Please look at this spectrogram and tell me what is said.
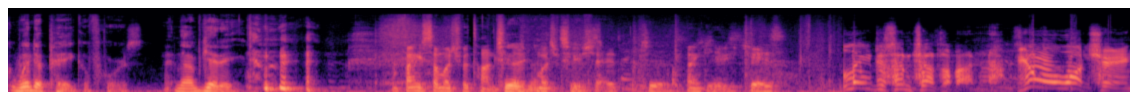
With a pig, of course. No, I'm kidding. Well, thank you so much for your time Cheers, today. man. Much Cheers. appreciated. Cheers. Thank you. Cheers. Ladies and gentlemen, you're watching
